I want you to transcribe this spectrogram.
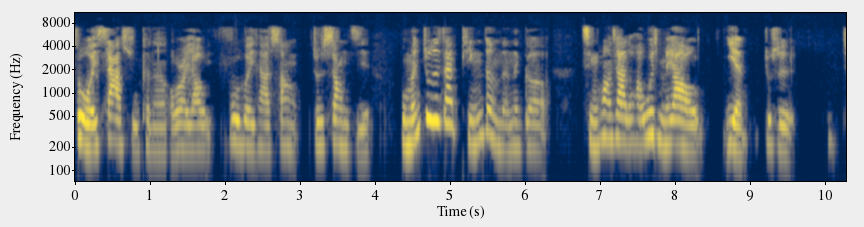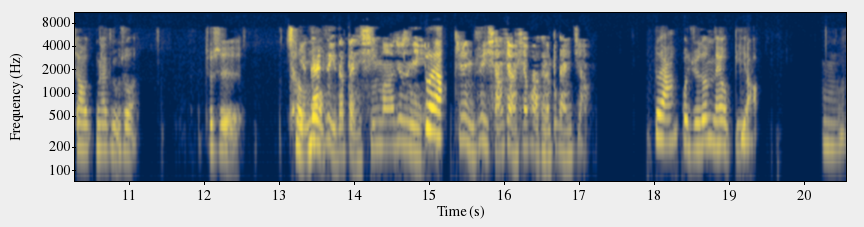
作为下属，可能偶尔要附和一下上，就是上级。我们就是在平等的那个情况下的话，为什么要演？就是叫应该怎么说？就是沉默自己的本心吗？就是你对啊，就是你自己想讲一些话，可能不敢讲。对啊，我觉得没有必要。嗯。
